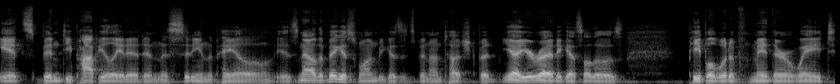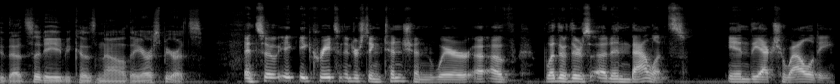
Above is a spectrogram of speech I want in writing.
it's been depopulated and this city in the pale is now the biggest one because it's been untouched. But yeah you're right. I guess all those people would have made their way to that city because now they are spirits. And so it, it creates an interesting tension where uh, of whether there's an imbalance in the actuality.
